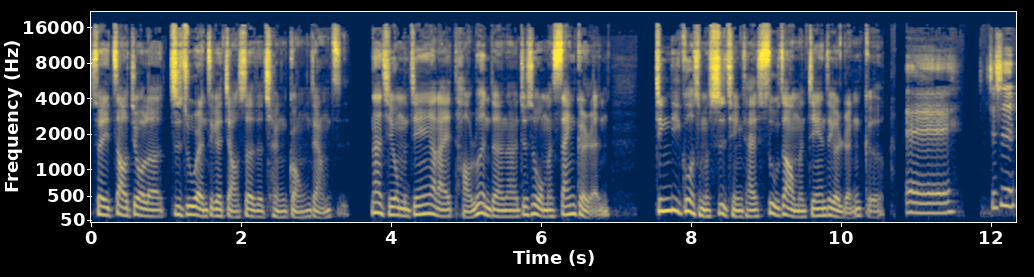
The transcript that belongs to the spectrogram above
所以造就了蜘蛛人这个角色的成功。这样子。那其实我们今天要来讨论的呢，就是我们三个人经历过什么事情才塑造我们今天这个人格。呃，就是，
